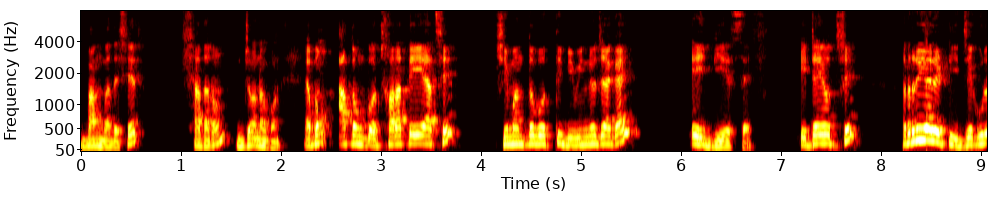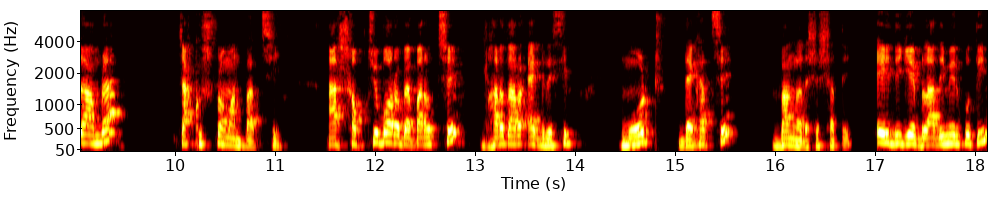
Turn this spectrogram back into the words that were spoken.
বাংলাদেশের সাধারণ জনগণ এবং আতঙ্ক ছড়াতে আছে সীমান্তবর্তী বিভিন্ন জায়গায় এই বিএসএফ এটাই হচ্ছে রিয়েলিটি যেগুলো আমরা চাক্ষুষ প্রমাণ পাচ্ছি। আর সবচেয়ে বড় ব্যাপার হচ্ছে ভারত আরও অ্যাগ্রেসিভ মোড দেখাচ্ছে বাংলাদেশের সাথে। এইদিকে ভ্লাদিমির পুতিন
